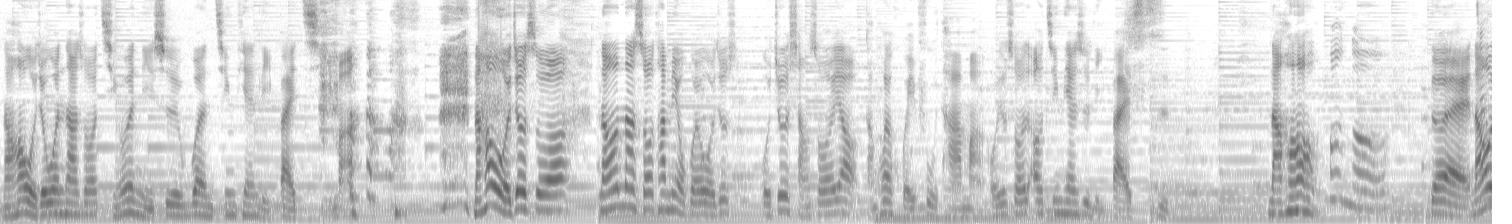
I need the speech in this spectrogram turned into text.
然后我就问他说，请问你是问今天礼拜几吗？然后我就说，然后那时候他没有回我，就我就想说要赶快回复他嘛，我就说哦，今天是礼拜四。然后好后棒哦！对，然后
